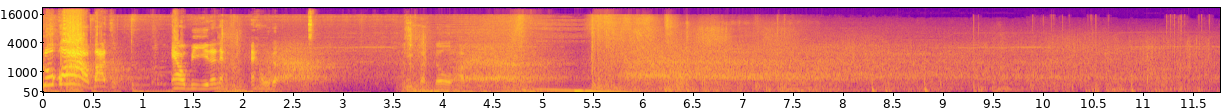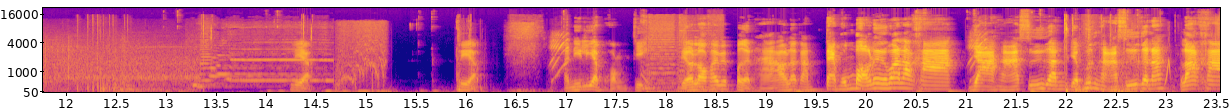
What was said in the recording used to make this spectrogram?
ลูกว่าบัตร LB นะเนี่ย L เดลิบันโดครับ นนี้เรียบของจริง เดี๋ยวเราค่อยไปเปิดหาเอาแล้วกัน แต่ผมบอกเลยว่าราคาอย่าหาซื้อกัน อย่าเพิ่งหาซื้อกันนะ ราคา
